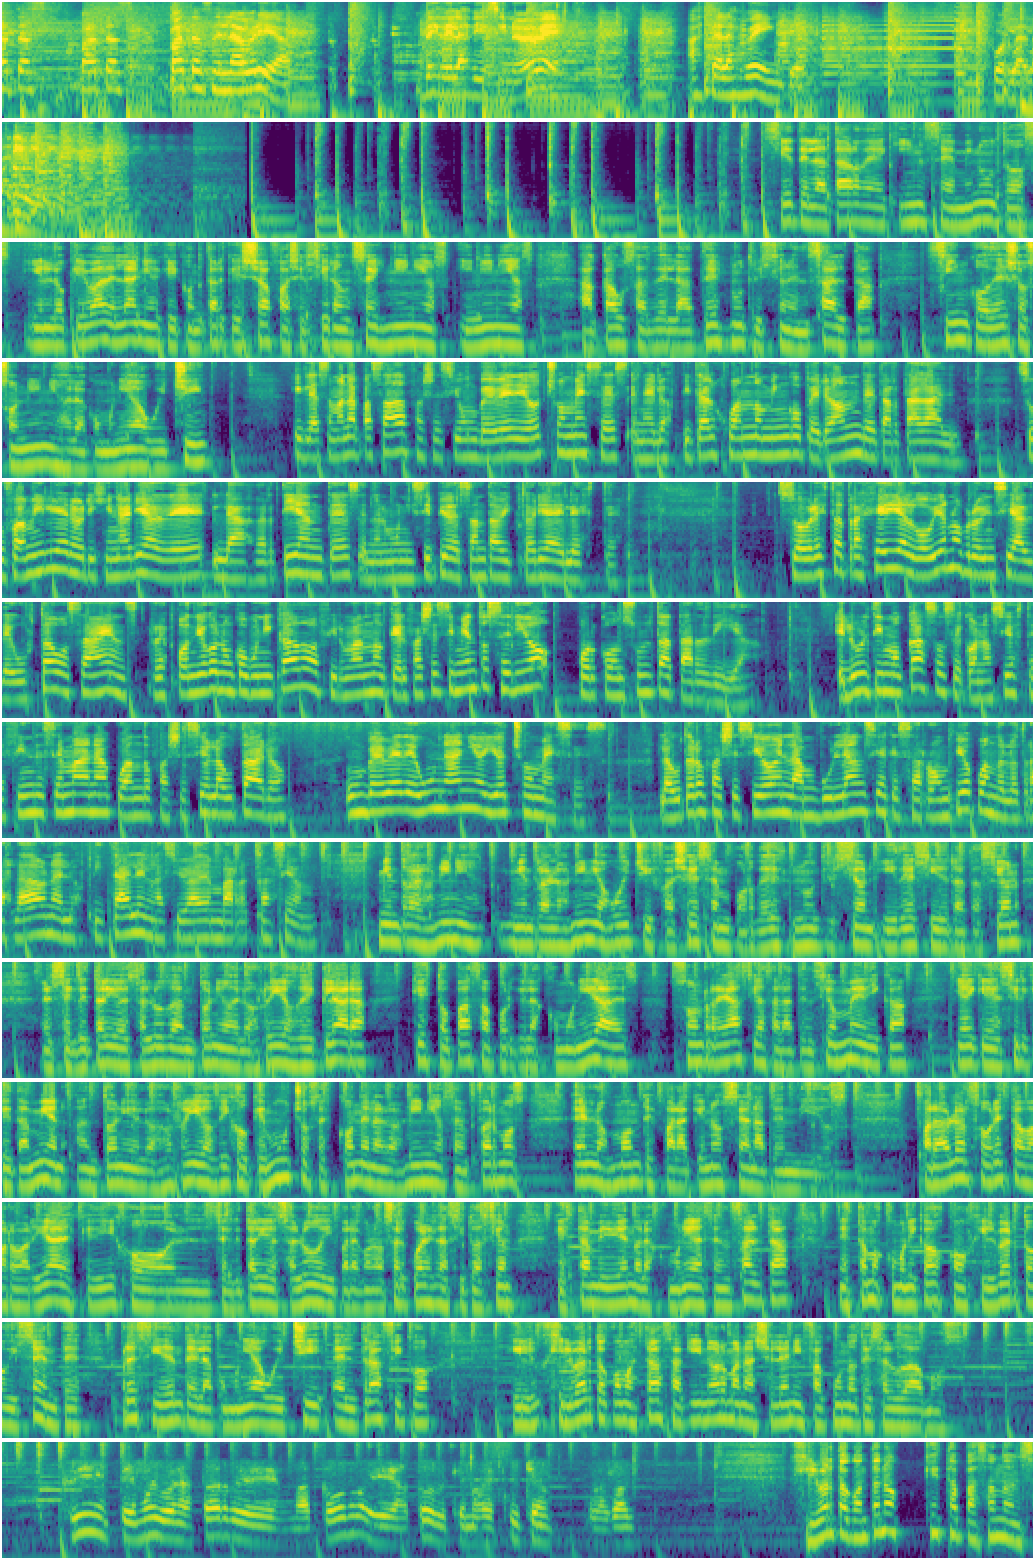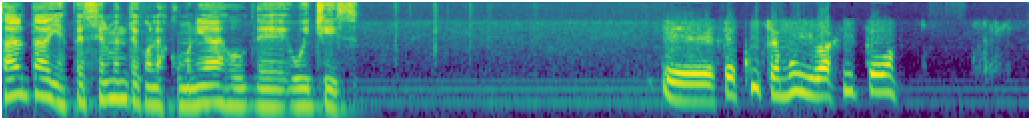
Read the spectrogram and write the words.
Patas, patas, patas en la brea. Desde las 19 hasta las 20. Por la tribu. de la tarde, 15 minutos, y en lo que va del año hay que contar que ya fallecieron seis niños y niñas a causa de la desnutrición en Salta. Cinco de ellos son niños de la comunidad Huichí. Y la semana pasada falleció un bebé de 8 meses en el hospital Juan Domingo Perón de Tartagal. Su familia era originaria de Las Vertientes, en el municipio de Santa Victoria del Este. Sobre esta tragedia, el gobierno provincial de Gustavo Sáenz respondió con un comunicado afirmando que el fallecimiento se dio por consulta tardía. El último caso se conoció este fin de semana cuando falleció Lautaro, un bebé de un año y ocho meses. Lautaro falleció en la ambulancia que se rompió cuando lo trasladaron al hospital en la ciudad de Embarcación. Mientras los niños, mientras los niños fallecen por desnutrición y deshidratación, el secretario de Salud Antonio de los Ríos declara que esto pasa porque las comunidades son reacias a la atención médica y hay que decir que también Antonio de los Ríos dijo que muchos esconden a los niños enfermos en los montes para que no sean atendidos. Para hablar sobre estas barbaridades que dijo el secretario de Salud y para conocer cuál es la situación que están viviendo las comunidades en Salta, estamos comunicados con Gilberto Vicente, presidente de la comunidad Huichí El Tráfico. Gilberto, ¿cómo estás? Aquí Norman, Ayelen y Facundo te saludamos. Sí, muy buenas tardes a todos y a todos los que nos escuchan por la Gilberto, contanos qué está pasando en Salta y especialmente con las comunidades de Huichís. Eh, se escucha muy bajito.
